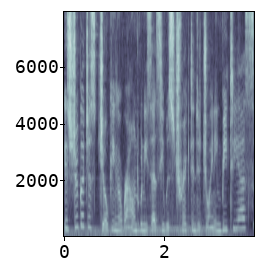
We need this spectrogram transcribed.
Is Suga just joking around when he says he was tricked into joining BTS?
